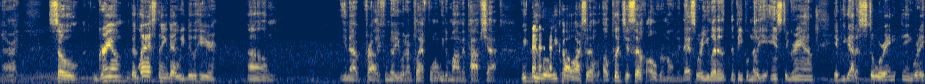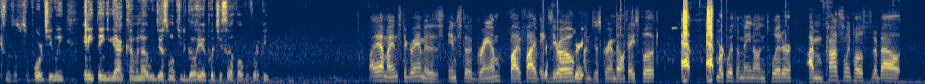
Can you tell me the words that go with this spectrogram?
All right. So, Graham, the last thing that we do here, um, you're not probably familiar with our platform. We the mom and pop shop. We do what we call ourselves a put yourself over moment. That's where you let us, the people know your Instagram, if you got a store, anything where they can support you, anything you got coming up, we just want you to go ahead and put yourself over for the people. Oh yeah, my Instagram is Instagraham five five eight zero. I'm just Graham Bell on Facebook. At at Merc with a Mane on Twitter. I'm constantly posting about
